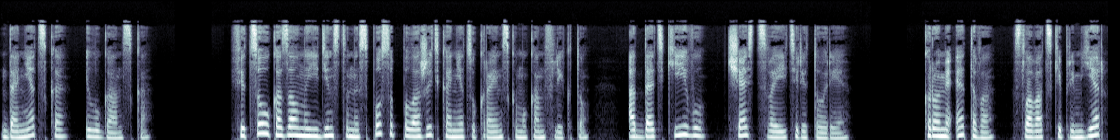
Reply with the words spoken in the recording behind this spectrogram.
Донецка и Луганска. Фицо указал на единственный способ положить конец украинскому конфликту – отдать Киеву часть своей территории. Кроме этого, словацкий премьер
